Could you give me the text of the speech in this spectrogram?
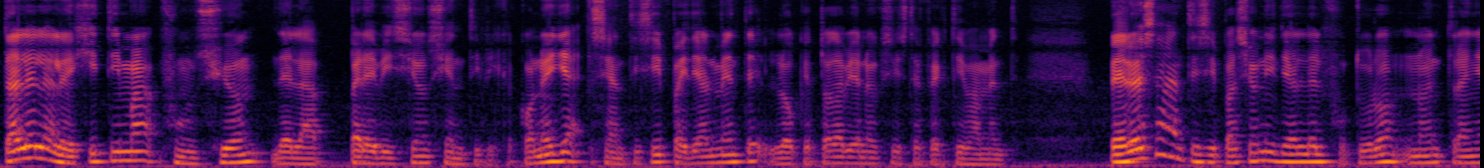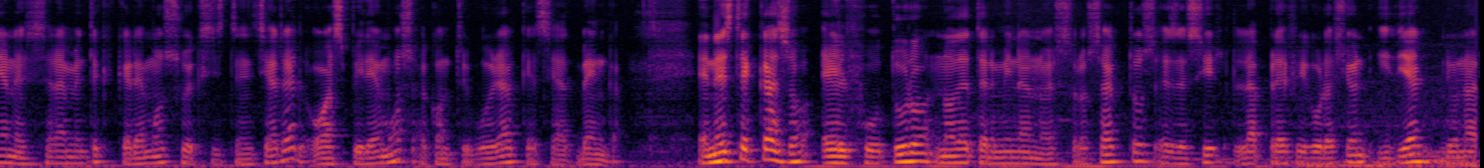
Tal es la legítima función de la previsión científica. Con ella se anticipa idealmente lo que todavía no existe efectivamente. Pero esa anticipación ideal del futuro no entraña necesariamente que queremos su existencia real o aspiremos a contribuir a que se advenga. En este caso, el futuro no determina nuestros actos, es decir, la prefiguración ideal de una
